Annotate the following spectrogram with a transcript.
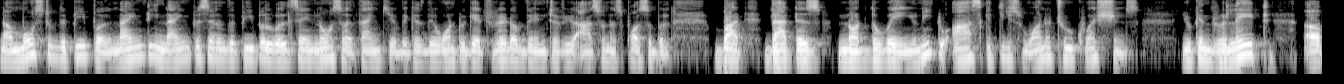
Now, most of the people, 99% of the people, will say, No, sir, thank you, because they want to get rid of the interview as soon as possible. But that is not the way. You need to ask at least one or two questions. You can relate. Uh,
